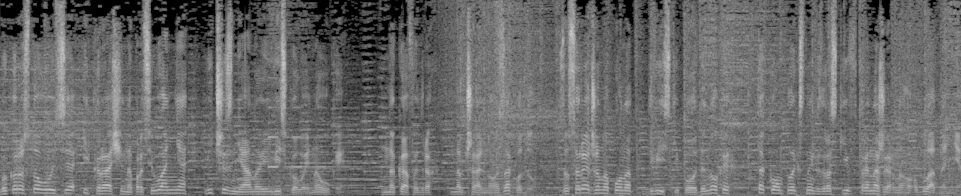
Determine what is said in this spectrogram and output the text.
використовуються і кращі напрацювання вітчизняної військової науки. На кафедрах навчального закладу зосереджено понад 200 поодиноких та комплексних зразків тренажерного обладнання.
